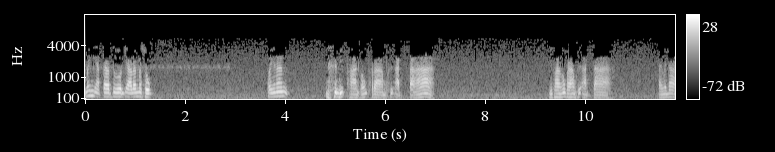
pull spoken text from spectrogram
ไม่มีอัตตาตัวตนจะอะไรมาสุข เพราะฉะนั้นนิพพานของพราหมณ์คืออัตตา นิพพานของพราหมณ์คืออัตตา ไปไม่ได้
